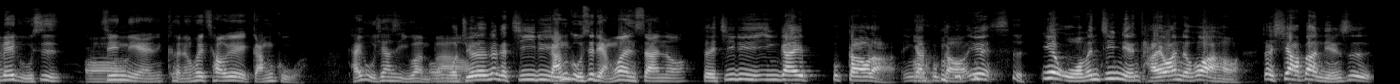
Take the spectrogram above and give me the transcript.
北股市今年可能会超越港股啊。台股现在是一万八，我觉得那个几率，港股是两万三哦。对，几率应该不高啦，应该不高，因为 是，因为我们今年台湾的话，哈，在下半年是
